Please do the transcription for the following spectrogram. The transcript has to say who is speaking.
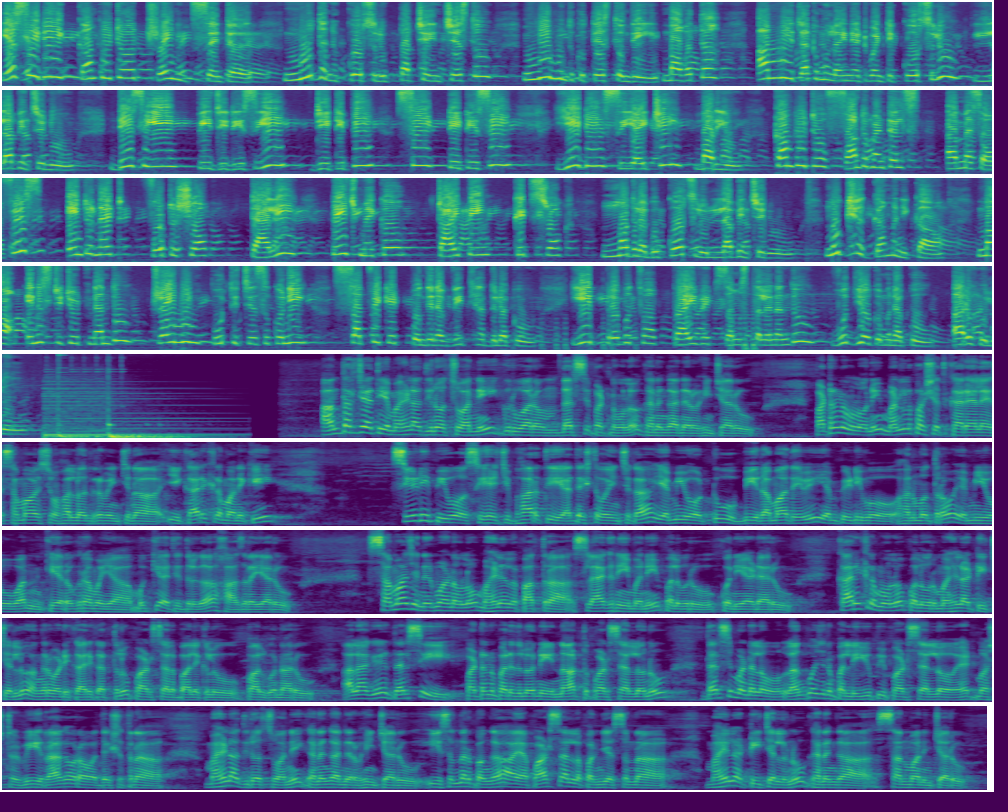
Speaker 1: SCD computer training centre. నూతన కోర్సులు పరిచయం చేస్తూ మీ ముందుకు తెస్తుంది. మా వద్ద అన్ని రకములైనటువంటి కోర్సులు లభించును. DCE PGDCE DTP CTTC EDCIT మరియు computer fundamentals MS office internet Photoshop Tally page maker typing kids rock మొదలగు కోర్సులు లభించును ముఖ్య గమనిక మా ఇన్స్టిట్యూట్ నందు ట్రైనింగ్ పూర్తి చేసుకుని సర్టిఫికేట్ పొందిన విద్యార్థులకు ఈ ప్రభుత్వ ప్రైవేట్ సంస్థల నందు ఉద్యోగమునకు అర్హులు
Speaker 2: అంతర్జాతీయ మహిళా దినోత్సవాన్ని గురువారం దర్శిపట్నంలో ఘనంగా నిర్వహించారు. పట్టణంలోని మండల పరిషత్ కార్యాలయ సమావేశం హాల్లో నిర్వహించిన ఈ కార్యక్రమానికి సిడిపిఓ సిహెచ్ భారతి అధ్యక్షత వహించగా MEO two B Ramadevi MPDO Hanumantharao MEO one K Raghuramayya ముఖ్య అతిథులుగా హాజరయ్యారు. సమాజ నిర్మాణంలో మహిళల పాత్ర శ్లాఘనీయమని పలువురు కొనియాడారు. కార్యక్రమంలో పలువురు మహిళా టీచర్లు అంగన్వాడీ కార్యకర్తలు పాఠశాల బాలికలు పాల్గొన్నారు. అలాగే దర్శి పట్టణ పరిధిలోని నార్త్ పాఠశాలలోనూ దర్శి మండలం లంకోజనపల్లి యూపీ పాఠశాలలో హెడ్ మాస్టర్ వి రాఘవరావు అధ్యక్షతన మహిళా దినోత్సవాన్ని ఘనంగా నిర్వహించారు. ఈ సందర్భంగా ఆయా పాఠశాలలో పనిచేస్తున్న మహిళా టీచర్లను ఘనంగా సన్మానించారు.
